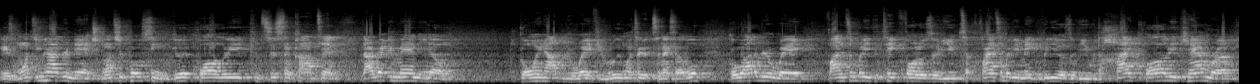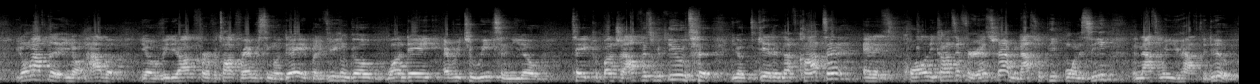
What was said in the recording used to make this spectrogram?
is once you have your niche, once you're posting good quality, consistent content, and I recommend, you know, going out of your way if you really want to get to the next level go out of your way find somebody to take photos of you find somebody to make videos of you with a high quality camera. You don't have to you know have a you know videographer or photographer every single day but if you can go one day every two weeks and you know take a bunch of outfits with you to you know to get enough content and it's quality content for your instagram and that's what people want to see and that's what you have to do.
